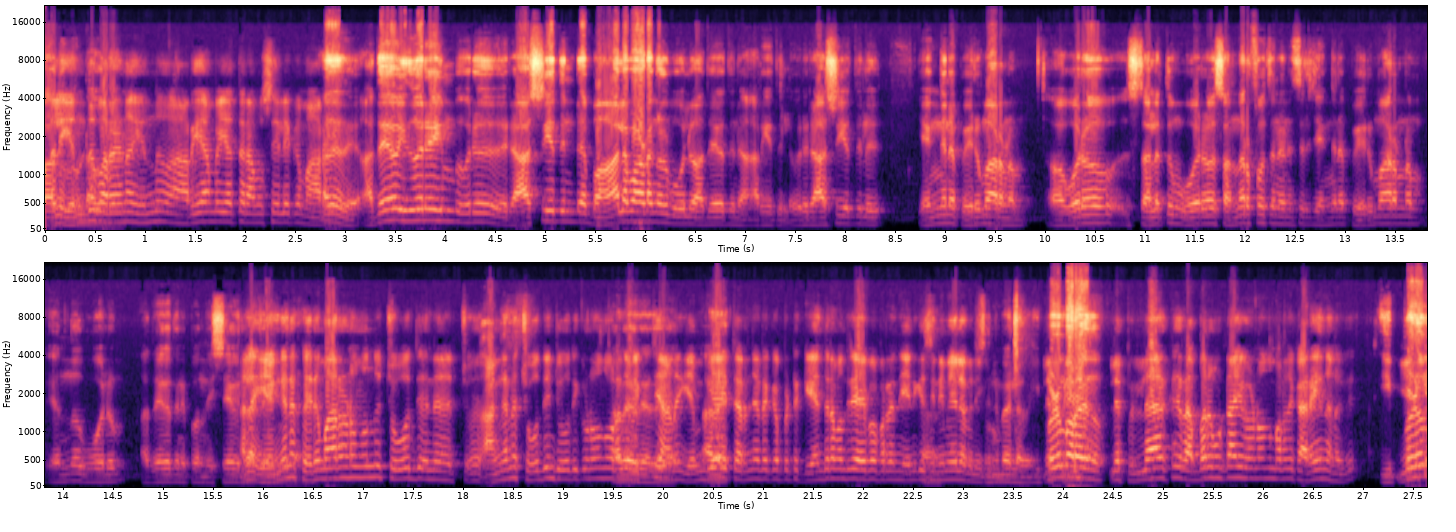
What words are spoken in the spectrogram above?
അല്ല എന്ത് പറയണ എന്ന് അറിയാൻ വയ്യാത്തൊരവസ്ഥയിലേക്ക് മാറി. അതെ അതെ. അദ്ദേഹം ഇതുവരെയും ഒരു രാഷ്ട്രീയത്തിന്റെ ബാലപാഠങ്ങൾ പോലും അദ്ദേഹത്തിന് അറിയത്തില്ല. ഒരു രാഷ്ട്രീയത്തിൽ എങ്ങനെ പെരുമാറണം ഓരോ സ്ഥലത്തും ഓരോ സന്ദർഭത്തിനനുസരിച്ച് എങ്ങനെ പെരുമാറണം എന്ന് പോലും അദ്ദേഹത്തിന് ഇപ്പൊ അല്ല നിശ്ചയമില്ല എങ്ങനെ പെരുമാറണമെന്ന് ചോദ്യം അങ്ങനെ ചോദ്യം ചോദിക്കണമെന്ന് പറഞ്ഞ വ്യക്തിയാണ് എം പി ആയി തെരഞ്ഞെടുക്കപ്പെട്ട് കേന്ദ്രമന്ത്രിയായപ്പോ പറയുന്നത് എനിക്ക് സിനിമയിൽ അഭിനയിക്കണം. ഇപ്പോഴും പറയുന്നു. ഇല്ല പിള്ളേർക്ക് റബ്ബർ മുട്ടായി വേണമെന്ന് പറഞ്ഞ് കരയുന്നുണ്ട് ഇപ്പോഴും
